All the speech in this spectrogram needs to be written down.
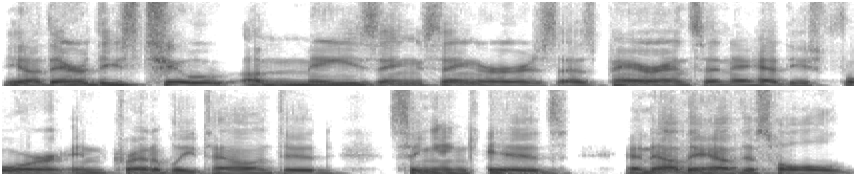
you know, they're these two amazing singers as parents, and they had these four incredibly talented singing kids. And now they have this whole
